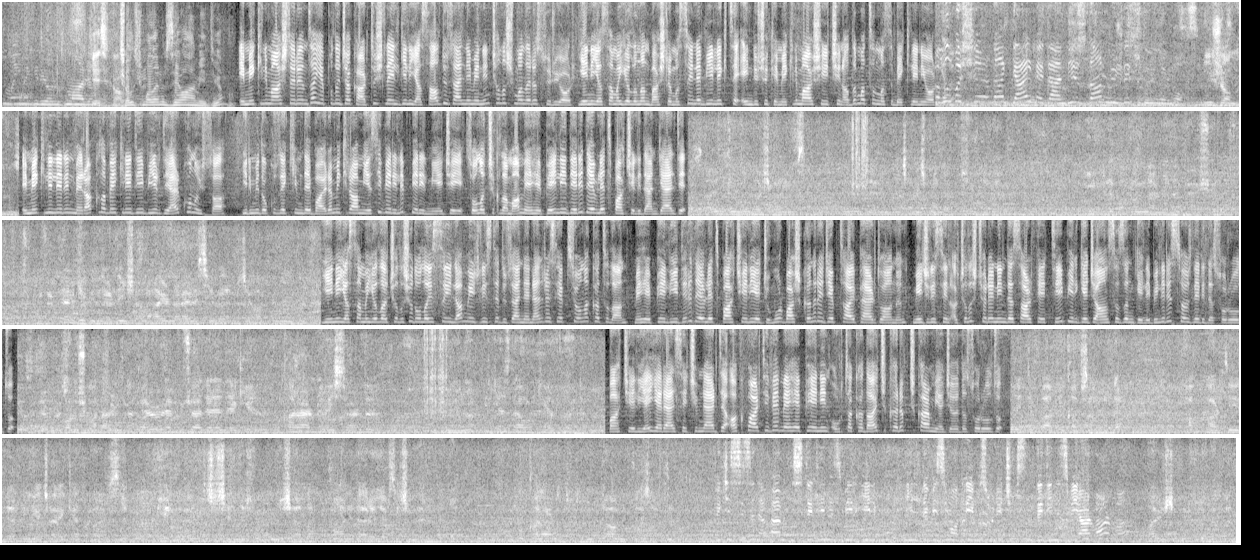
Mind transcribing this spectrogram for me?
Ekim ayına giriyoruz malum. Geç kaldı. Çalışmalarımız devam ediyor. Emekli maaşlarında yapılacak artışla ilgili yasal düzenlemenin çalışmaları sürüyor. Yeni yasama yılının başlamasıyla birlikte en düşük emekli maaşı için adım atılması bekleniyor. Yılbaşına gelmeden bir zam müjdesi duyulur mu? İnşallah. Emeklilerin merakla beklediği bir diğer konuysa 29 Ekim'de bayram ikramiyesi verilip verilmeyeceği. Son açıklama MHP lideri Devlet Bahçeli'den geldi. Sayın inşallah hayırlara vesile bulunur. Yeni yasama yılı açılışı dolayısıyla mecliste düzenlenen resepsiyona katılan MHP lideri Devlet Bahçeli'ye Cumhurbaşkanı Recep Tayyip Erdoğan'ın meclisin açılış töreninde sarf ettiği bir gece ansızın gelebiliriz sözleri de soruldu. Konuşmalarında terörle mücadeledeki kararlı ve ısrarlı tutumunu bir kez daha ortaya koydu. Bahçeli'ye yerel seçimlerde AK Parti ve MHP'nin ortak aday çıkarıp çıkarmayacağı da soruldu. İttifakı kapsamında Parti ile Milliyetçi Hareket Partisi bir ve iç içedir. İnşallah mali idareler seçimlerinde de bu kararlı tutumunu devam ettirecektir. Peki sizin efendim istediğiniz bir il bu ilde bizim adayımız öne çıksın dediğiniz bir yer var mı? Hayır şimdilik yok efendim.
